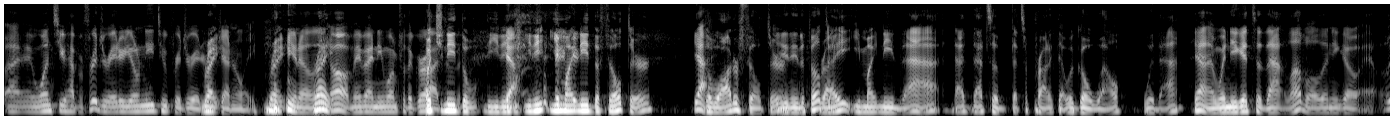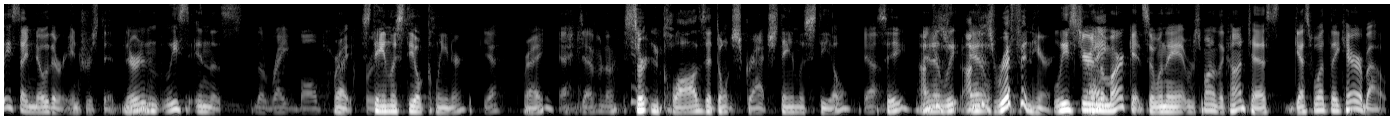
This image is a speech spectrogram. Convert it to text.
uh, once you have a refrigerator, you don't need two refrigerators Right. generally. Right. you know, like, Right. oh, maybe I need one for the garage. But you need the you, need, Yeah. you, need, you might need the filter. Yeah. The water filter. You need the filter. Right. You might need that. That that's a that's a product that would go well with that. Yeah, and when you get to that level, then you go. At least I know they're interested. They're in, at least in the the right ballpark. Mm-hmm. Right. Stainless steel cleaner. Yeah. Right. Yeah, definitely. Certain cloths that don't scratch stainless steel. Yeah. See, I'm And just le- I'm and just riffing here. At least you're in the market. So when they respond to the contest, guess what they care about?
